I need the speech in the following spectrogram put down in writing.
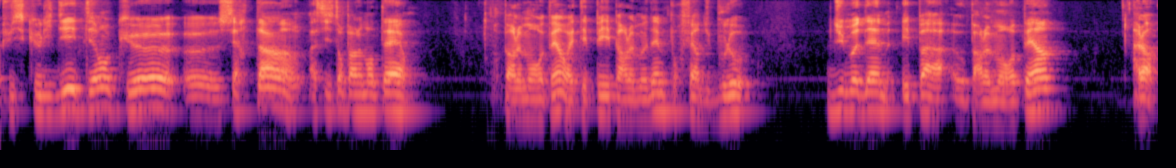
puisque l'idée étant que certains assistants parlementaires au Parlement européen ont été payés par le Modem pour faire du boulot du Modem et pas au Parlement européen. Alors,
